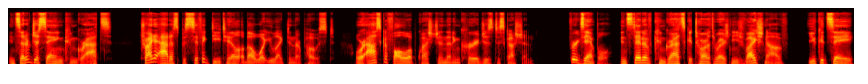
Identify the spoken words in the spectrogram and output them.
Instead of just saying congrats, try to add a specific detail about what you liked in their post, or ask a follow-up question that encourages discussion. For example, instead of congrats Guitar Rajneesh Vaishnav, you could say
